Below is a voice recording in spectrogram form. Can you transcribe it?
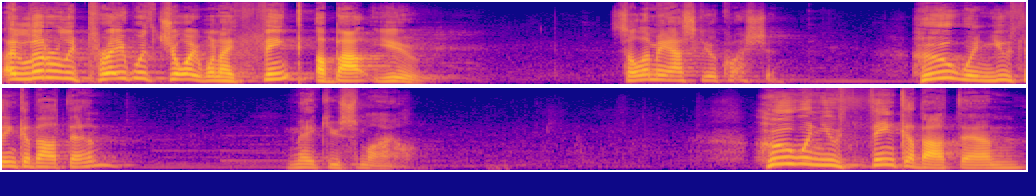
I literally pray with joy when I think about you. So let me ask you a question Who, when you think about them, make you smile? Who, when you think about them,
